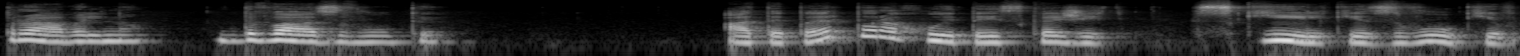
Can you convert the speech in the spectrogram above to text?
Правильно, два звуки. А тепер порахуйте і скажіть, скільки звуків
